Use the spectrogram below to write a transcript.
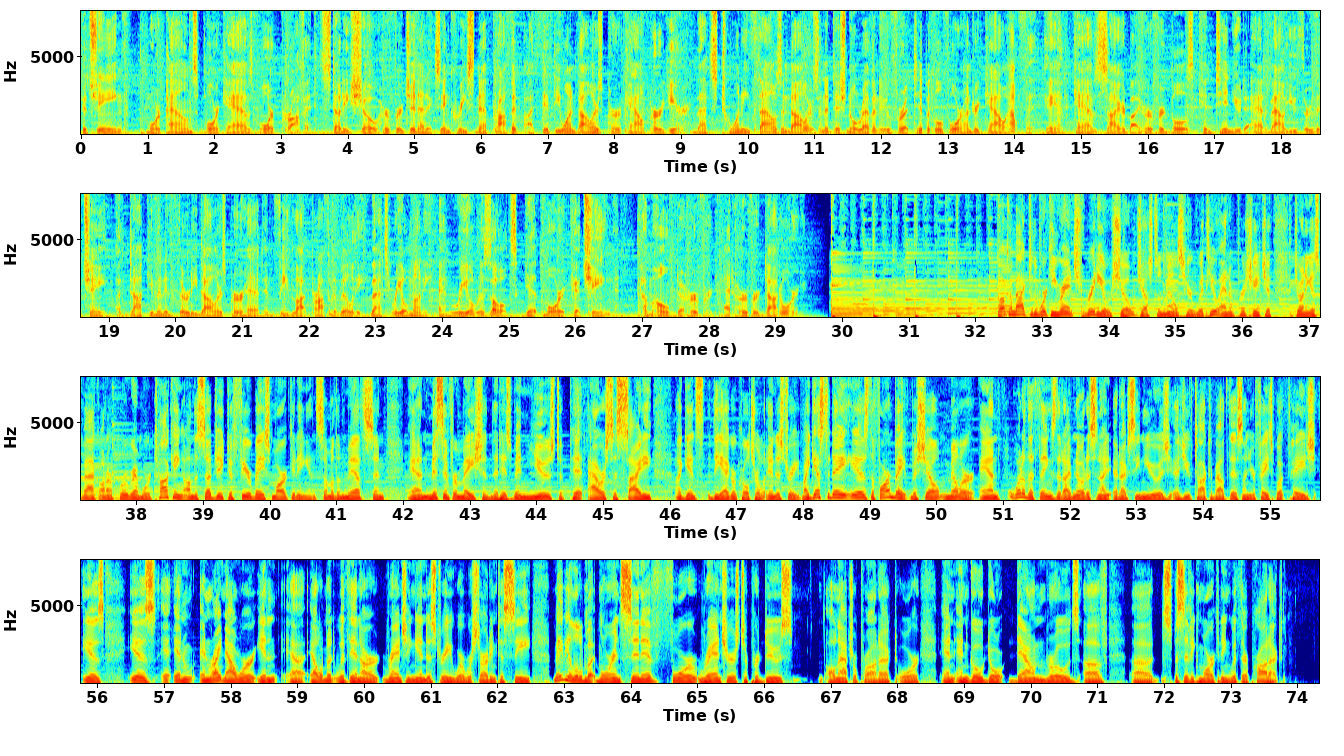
Kaching. More pounds, more calves, more profit. Studies show Hereford Genetics increase net profit by $51 per cow per year. That's $20,000 in additional revenue for a typical 400 cow outfit. And calves sired by Hereford bulls continue to add value through the chain. A documented $30 per head in feedlot profitability. That's real money and real results. Get more ka-ching. Come home to Hereford at hereford.org. Welcome back to the Working Ranch Radio Show. Justin Mills here with you and appreciate you joining us back on our program. We're talking on the subject of fear based marketing and some of the myths and, and misinformation that has been used to pit our society against the agricultural industry. My guest today is the Farm Babe, Michelle Miller. And one of the things that I've noticed, and, I, and I've seen you as, as you've talked about this on your Facebook page, is, is and, and right now we're in uh, element within our ranching industry where we're starting to see maybe a little bit more incentive for ranchers to produce all natural product or and and go do- down roads of uh, specific marketing with their product.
